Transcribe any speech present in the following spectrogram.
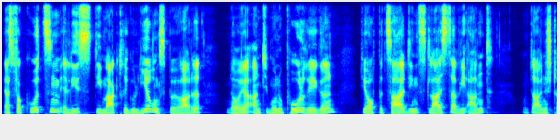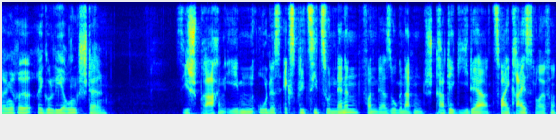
Erst vor kurzem erließ die Marktregulierungsbehörde neue Antimonopolregeln, die auch Bezahldienstleister wie Ant unter eine strengere Regulierung stellen. Sie sprachen eben, ohne es explizit zu nennen, von der sogenannten Strategie der zwei Kreisläufe.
